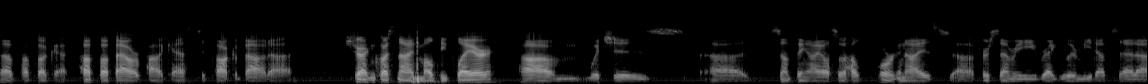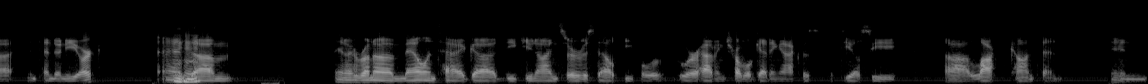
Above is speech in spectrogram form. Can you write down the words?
uh, Puff, Puff, Puff Puff Hour podcast, to talk about uh, Dragon Quest IX multiplayer, um, which is uh, something I also help organize for semi-regular meetups at Nintendo New York. And mm-hmm. um, and I run a mail and tag uh, DQ9 service to help people who are having trouble getting access to the DLC uh, locked content in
